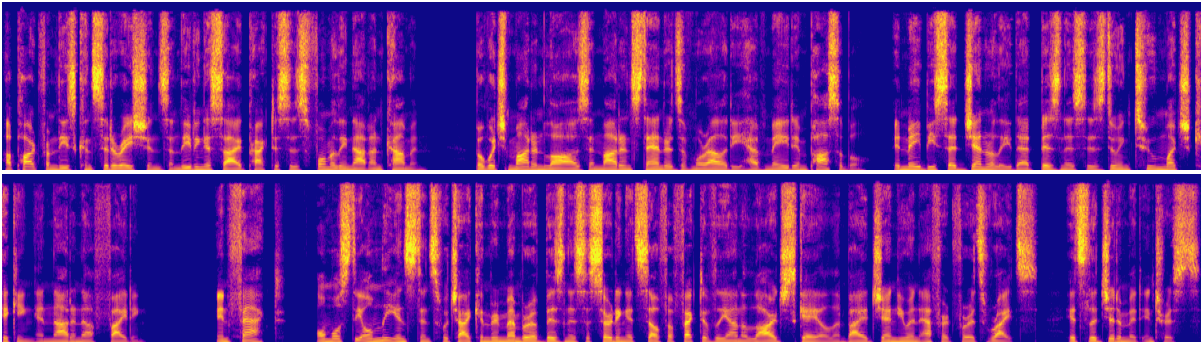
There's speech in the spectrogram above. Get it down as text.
Apart from these considerations and leaving aside practices formerly not uncommon, but which modern laws and modern standards of morality have made impossible, it may be said generally that business is doing too much kicking and not enough fighting. In fact, almost the only instance which I can remember of business asserting itself effectively on a large scale and by a genuine effort for its rights, its legitimate interests,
